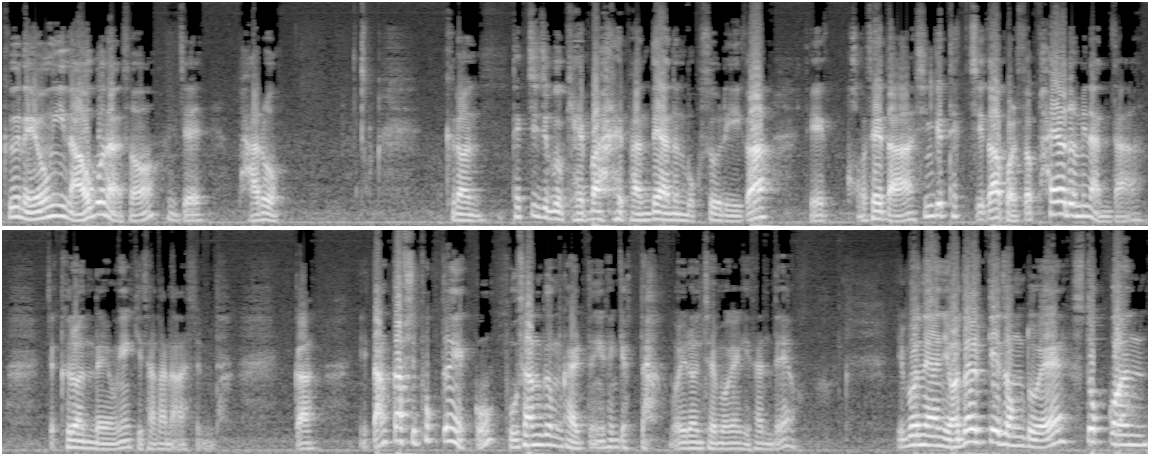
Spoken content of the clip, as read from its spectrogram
그 내용이 나오고 나서 이제 바로 그런 택지지구 개발에 반대하는 목소리가 되게 거세다. 신규 택지가 벌써 파열음이 난다. 그런 내용의 기사가 나왔습니다. 그러니까 이 땅값이 폭등했고 보상금 갈등이 생겼다. 뭐 이런 제목의 기사인데요. 이번에 한 8개 정도의 수도권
